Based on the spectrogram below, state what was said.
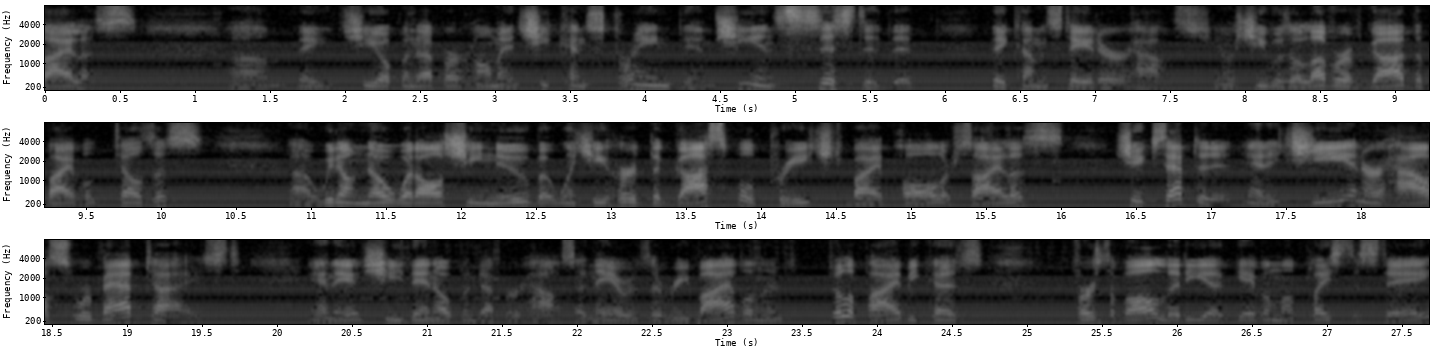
Silas. Um, they, she opened up her home and she constrained them. She insisted that they come and stay at her house. You know, she was a lover of God, the Bible tells us. Uh, we don't know what all she knew, but when she heard the gospel preached by Paul or Silas, she accepted it, and she and her house were baptized. And they, she then opened up her house, and there was a revival in Philippi because, first of all, Lydia gave them a place to stay,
